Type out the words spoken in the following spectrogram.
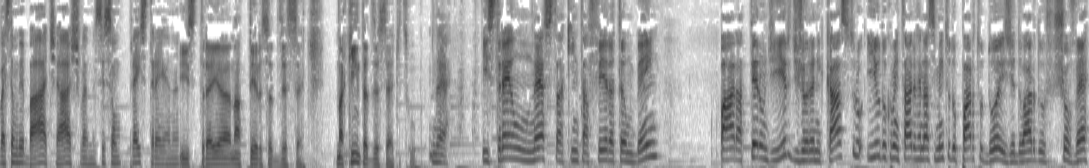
vai ser um debate, acho, vai uma sessão pré-estreia, né? E estreia na terça 17. Na quinta 17, desculpa. Né. Estreiam nesta quinta-feira também para Ter Onde Ir, de Jorane Castro, e o documentário Renascimento do Parto 2, de Eduardo Chauvet.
